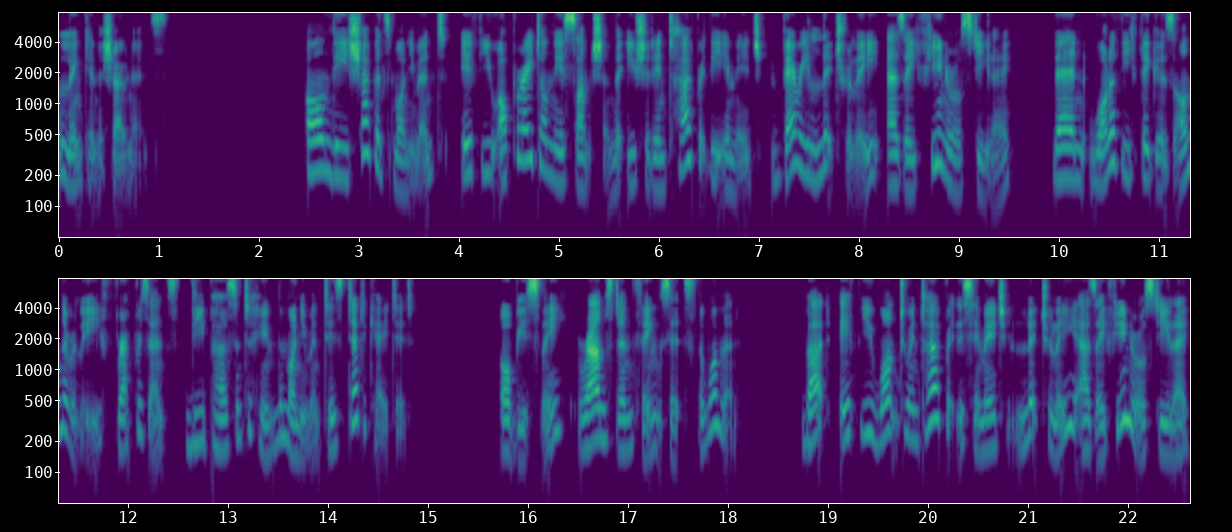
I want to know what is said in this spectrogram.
link in the show notes. On the Shepherd's Monument, if you operate on the assumption that you should interpret the image very literally as a funeral stele, then one of the figures on the relief represents the person to whom the monument is dedicated. Obviously, Ramsden thinks it's the woman. But if you want to interpret this image literally as a funeral stele,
